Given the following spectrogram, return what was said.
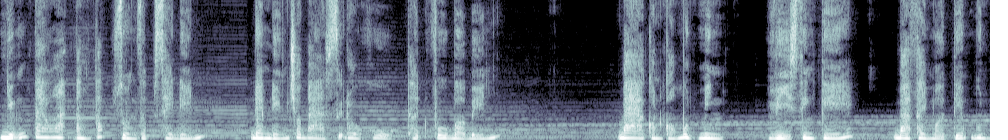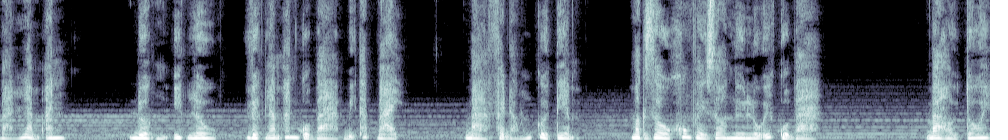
những tai họa tăng tóc dồn dập xảy đến đem đến cho bà sự đau khổ thật vô bờ bến. Bà còn có một mình, vì sinh kế, bà phải mở tiệm buôn bán làm ăn. Được ít lâu, việc làm ăn của bà bị thất bại. Bà phải đóng cửa tiệm, mặc dầu không phải do nơi lỗi của bà. Bà hỏi tôi,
